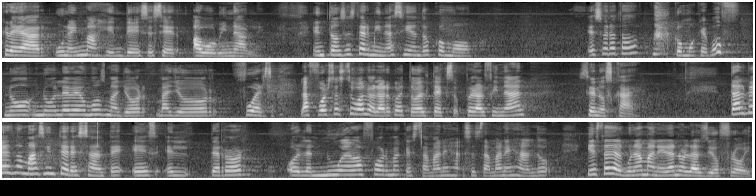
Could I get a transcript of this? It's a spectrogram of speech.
crear una imagen de ese ser abominable. Entonces termina siendo como, ¿eso era todo? Como que, uff, no, no le vemos mayor, mayor fuerza. La fuerza estuvo a lo largo de todo el texto, pero al final se nos cae. Tal vez lo más interesante es el terror o la nueva forma que se está manejando y esta de alguna manera nos las dio Freud.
